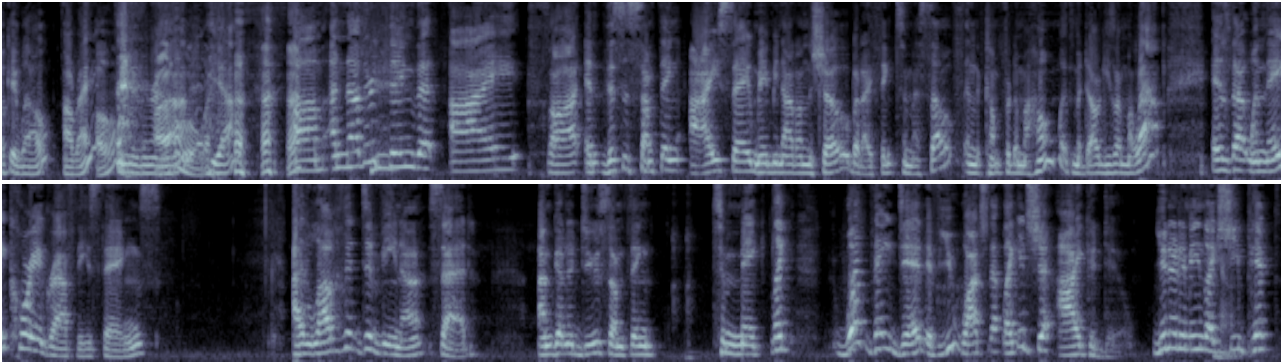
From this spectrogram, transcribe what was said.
Okay, well, all right. Oh. Moving right on. Oh. Yeah. Um, another thing that I thought, and this is something I say, maybe not on the show, but I think to myself in the comfort of my home with my doggies on my lap, is that when they choreograph these things, I love that Divina said, I'm going to do something to make, like, what they did, if you watch that, like, it's shit I could do. You know what I mean? Like, she picked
